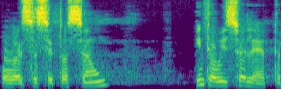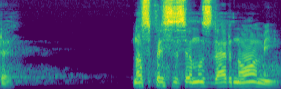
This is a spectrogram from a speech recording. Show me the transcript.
ou essa situação. Então isso é lepra. Nós precisamos dar nome.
